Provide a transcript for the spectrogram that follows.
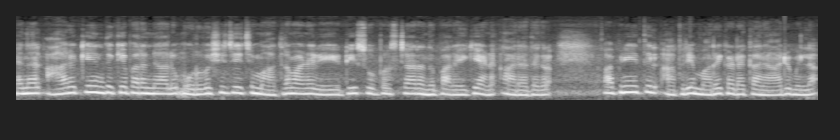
എന്നാൽ ആരൊക്കെ എന്തൊക്കെ പറഞ്ഞാലും ഉർവശി ചേച്ചി മാത്രമാണ് ലേഡി സൂപ്പർ സ്റ്റാർ എന്ന് പറയുകയാണ് ആരാധകർ. അഭിനയത്തിൽ അവരെ മറികടക്കാൻ ആരുമില്ല.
